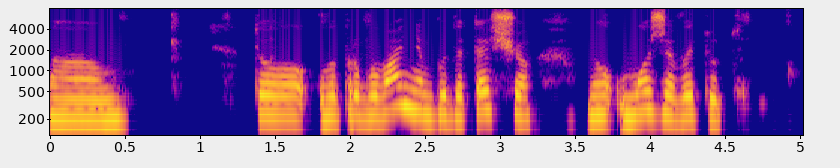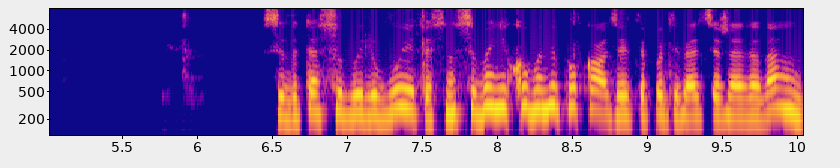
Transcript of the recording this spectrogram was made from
ем, то випробування буде те, що ну, може ви тут сидите собі, любуєтесь, на себе нікому не показуєте, подивіться, життя, да? Ну,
